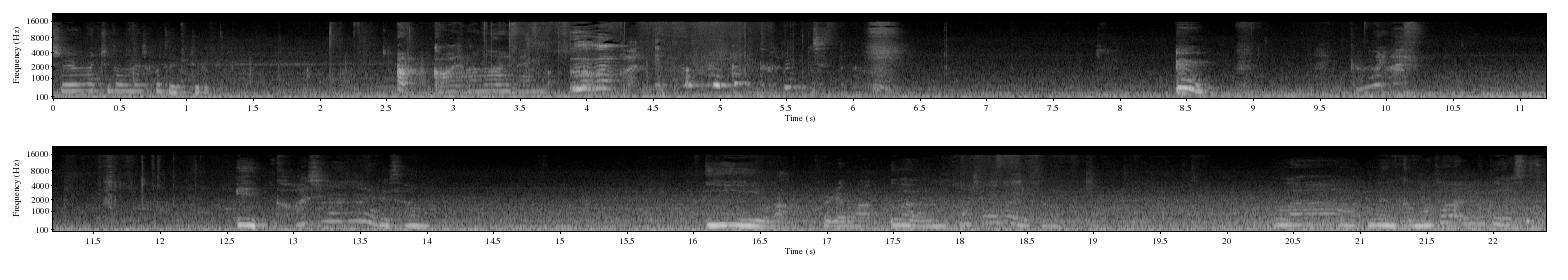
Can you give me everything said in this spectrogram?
あまだ締め待ちで同じこと言ってる。あ川島のあれ全部うわ待って待ってちょっとうん。頑張ります。え川島ノエルさん。いいわこれは。うわ川島ノエルさん。うわーなんかまたなんか痩せてる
